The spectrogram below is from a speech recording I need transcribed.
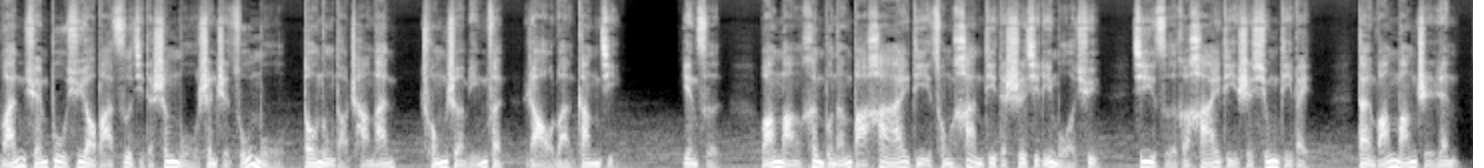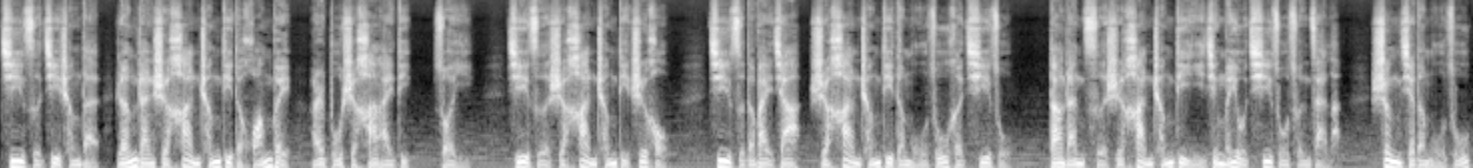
完全不需要把自己的生母甚至祖母都弄到长安，重设名分，扰乱纲纪。因此。王莽恨不能把汉哀帝从汉帝的世系里抹去。箕子和汉哀帝是兄弟辈，但王莽只认箕子继承的仍然是汉成帝的皇位，而不是汉哀帝。所以，箕子是汉成帝之后，箕子的外家是汉成帝的母族和妻族。当然，此时汉成帝已经没有妻族存在了，剩下的母族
